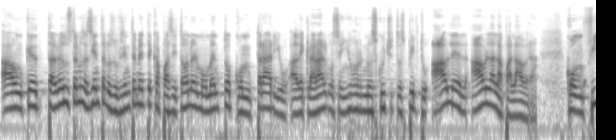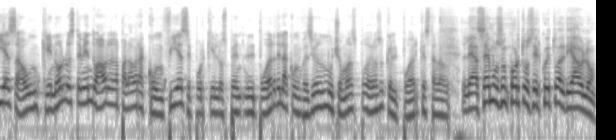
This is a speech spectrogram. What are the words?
aunque tal vez usted no se sienta lo suficientemente capacitado en el momento contrario a declarar algo, Señor, no escucho tu espíritu, hable, habla la palabra, confiesa, aunque no lo esté viendo, habla la palabra, confiese, porque el poder de la confesión es mucho más poderoso que el poder que están Le hacemos un cortocircuito al diablo.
